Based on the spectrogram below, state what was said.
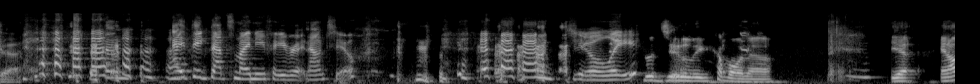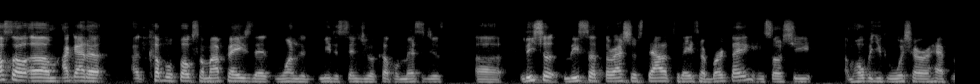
Yeah. I think that's my new favorite now too. Julie. Julie, come on now. Yeah, and also um, I got a, a couple folks on my page that wanted me to send you a couple messages. Uh, Lisa Lisa Thrasher Stout today's her birthday, and so she I'm hoping you can wish her a happy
